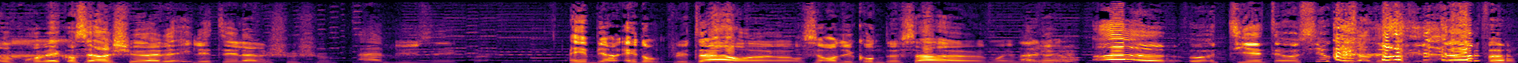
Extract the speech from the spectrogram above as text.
Au premier concert où je suis allé, il était là, le chouchou. Abusé quoi. Et bien, et donc plus tard, euh, on s'est rendu compte de ça, euh, moi et Ah, Manuel. ah, oh, t'y étais aussi au concert de Top?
